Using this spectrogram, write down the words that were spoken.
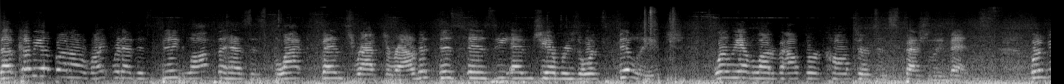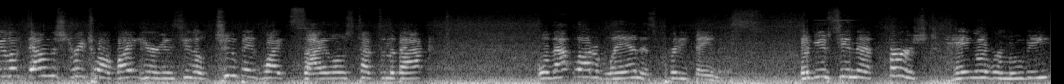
Now coming up on our right, we have this big lot that has this black fence wrapped around it. This is the MGM Resorts Village, where we have a lot of outdoor concerts and special events. But if you look down the street to our right here, you're going to see those two big white silos tucked in the back. Well, that lot of land is pretty famous. If you've seen that first Hangover movie,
